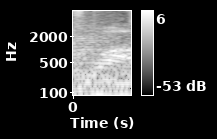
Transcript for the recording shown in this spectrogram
Show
